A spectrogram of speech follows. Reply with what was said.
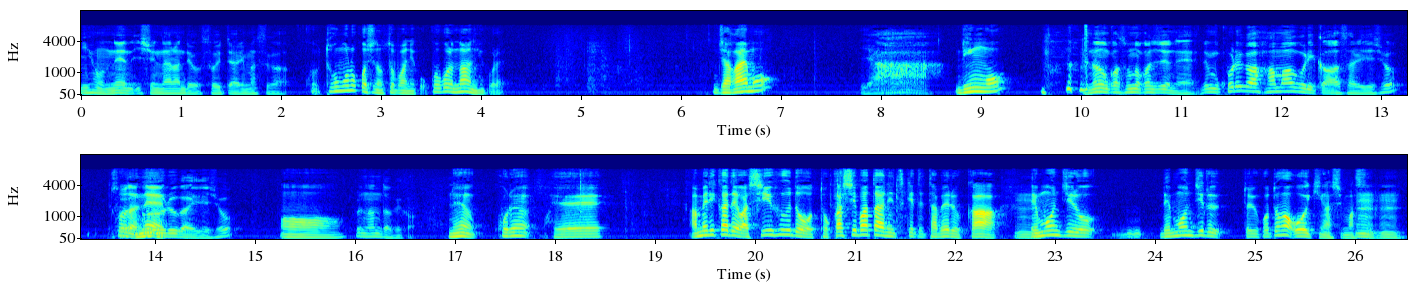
2本ね一緒に並んで添えてありますが。これトウモロコシのそばにこれこれ何？これ。じゃがいも？いやりんごー なんかそんな感じだよね。でもこれがハマグリかアサリでしょ？そうだね。これムール貝でしょ？ああこれなんだべか？ねこれへえアメリカではシーフードを溶かしバターにつけて食べるか、レモン汁をレモン汁ということが多い気がします、うんうん。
